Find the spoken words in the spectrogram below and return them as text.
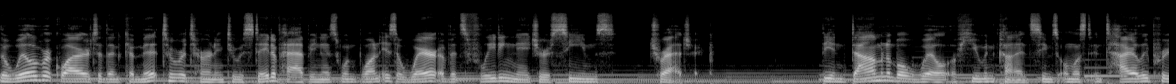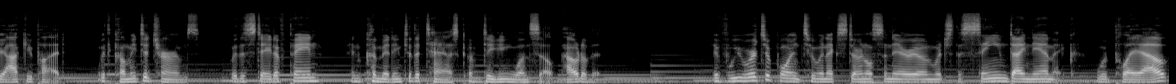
The will required to then commit to returning to a state of happiness when one is aware of its fleeting nature seems tragic. The indomitable will of humankind seems almost entirely preoccupied with coming to terms with a state of pain and committing to the task of digging oneself out of it. If we were to point to an external scenario in which the same dynamic would play out,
